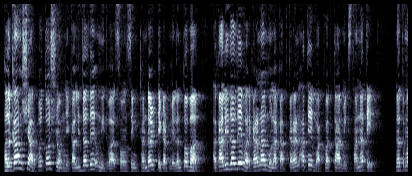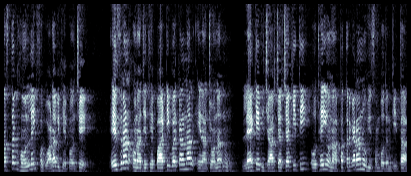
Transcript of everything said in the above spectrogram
ਹਲਕਾ ਹੁਸ਼ਿਆਰਪੁਰ ਤੋਂ ਸ਼੍ਰੋਮਣੀ ਅਕਾਲੀ ਦਲ ਦੇ ਉਮੀਦਵਾਰ ਸੋਹਣ ਸਿੰਘ ਠੰਡਲ ਟਿਕਟ ਮਿਲਣ ਤੋਂ ਬਾਅਦ ਅਕਾਲੀ ਦਲ ਦੇ ਵਰਕਰਾਂ ਨਾਲ ਮੁਲਾਕਾਤ ਕਰਨ ਅਤੇ ਵੱਖ-ਵੱਖ ਧਾਰਮਿਕ ਸਥਾਨਾਂ ਤੇ ਨਤਮਸਤਕ ਹੋਣ ਲਈ ਫਗਵਾੜਾ ਵਿਖੇ ਪਹੁੰਚੇ। ਇਸ ਦੌਰਾਨ ਉਹਨਾਂ ਜਿੱਥੇ ਪਾਰਟੀ ਵਰਕਰਾਂ ਨਾਲ ਇਹਨਾਂ ਚੋਣਾਂ ਨੂੰ ਲੈ ਕੇ ਵਿਚਾਰ ਚਰਚਾ ਕੀਤੀ, ਉੱਥੇ ਹੀ ਉਹਨਾਂ ਪੱਤਰਕਾਰਾਂ ਨੂੰ ਵੀ ਸੰਬੋਧਨ ਕੀਤਾ।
